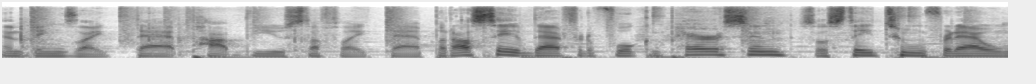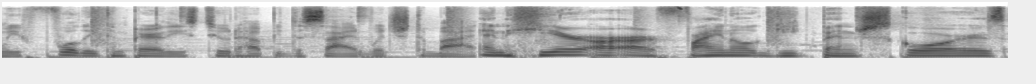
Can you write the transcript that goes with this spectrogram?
and things like that, pop view, stuff like that. But I'll save that for the full comparison. So stay tuned for that when we fully compare these two to help you decide which to buy. And here are our final Geekbench scores.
